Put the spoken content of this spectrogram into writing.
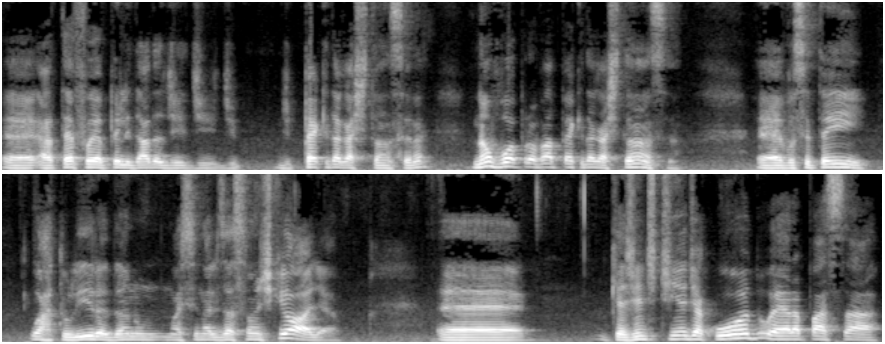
é, até foi apelidada de, de, de, de, PEC da gastança, né? Não vou aprovar a PEC da gastança. É, você tem o Arthur Lira dando umas sinalizações que, olha, é, o que a gente tinha de acordo era passar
